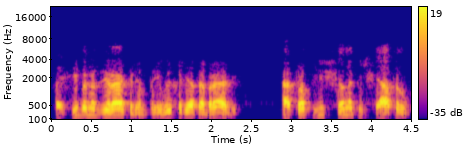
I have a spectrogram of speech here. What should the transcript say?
Спасибо надзирателям, при выходе отобрали, а тот еще напечатал.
